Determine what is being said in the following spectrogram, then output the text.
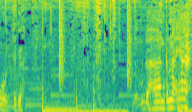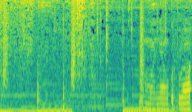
uh itu dia. Mudah-mudahan kena ya. Lumayan nyangkut pula.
